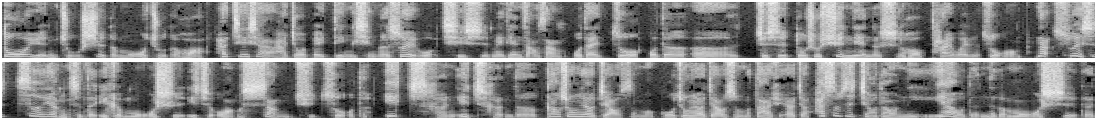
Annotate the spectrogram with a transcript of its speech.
多元主事的模组的话，他接下来他就会被定型了。所以我其实每天早上我在做我的呃，就是读书训练的时候，他也会做。那所以是这样子的一个模式，一直往上去做的，一层一层的。高中要教什么，国中要教什么，大学要教，他是不是教到你要的那个模式跟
